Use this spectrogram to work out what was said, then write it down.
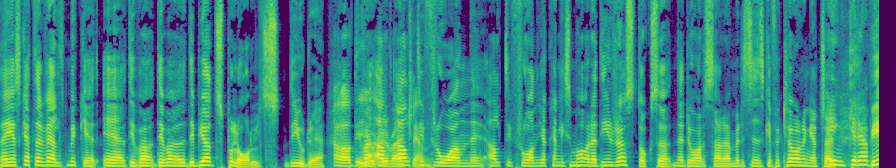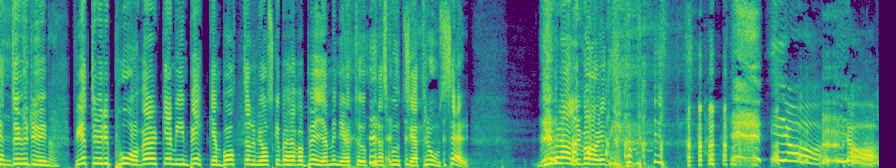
Nej, jag skrattade väldigt mycket. Eh, det, var, det, var, det bjöds på LOLs, det gjorde det. Ja, det var gjorde det verkligen. Allt ifrån, eh, allt ifrån, jag kan liksom höra din röst också när du har så här medicinska förklaringar. Så här, En gravid vet, du hur du, vet du hur det påverkar min bäckenbotten om jag ska behöva böja mig ner och ta upp mina smutsiga trosor? Du har aldrig varit gravid. Ja, ja.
